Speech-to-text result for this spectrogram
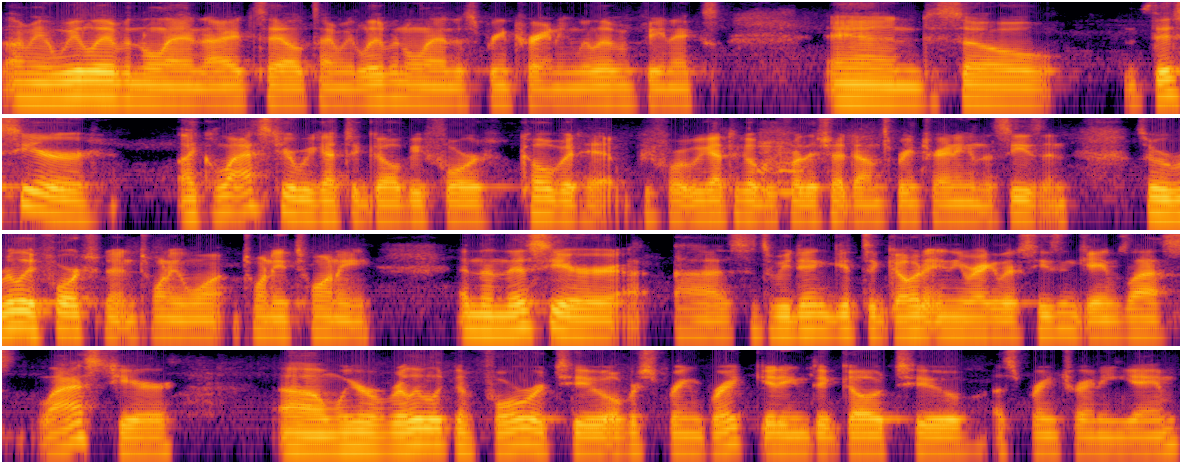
I mean, we live in the land. I'd say all the time, we live in the land of spring training. We live in Phoenix, and so this year, like last year, we got to go before COVID hit. Before we got to go before they shut down spring training in the season. So we were really fortunate in 21, 2020. And then this year, uh, since we didn't get to go to any regular season games last last year, um, we were really looking forward to over spring break getting to go to a spring training game.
